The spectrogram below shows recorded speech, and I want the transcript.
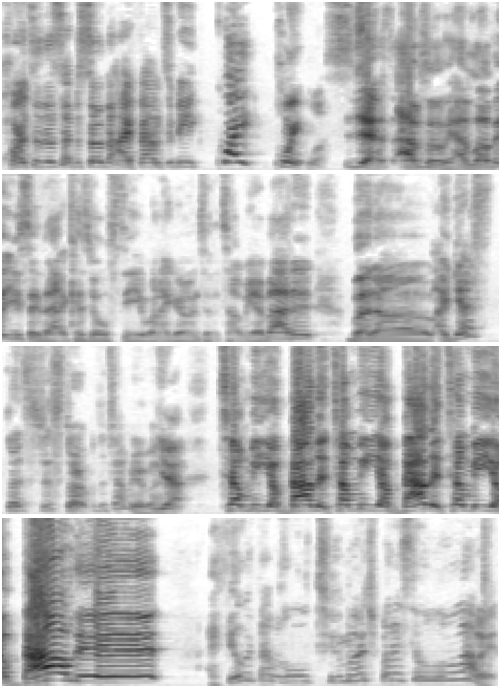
parts of this episode that I found to be quite pointless. Yes, absolutely. I love that you say that because you'll see when I go into the tell me about it. But uh, I guess let's just start with the tell me about it. Yeah. Tell me about it. Tell me about it. Tell me about it. I feel like that was a little too much, but I still will allow it.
